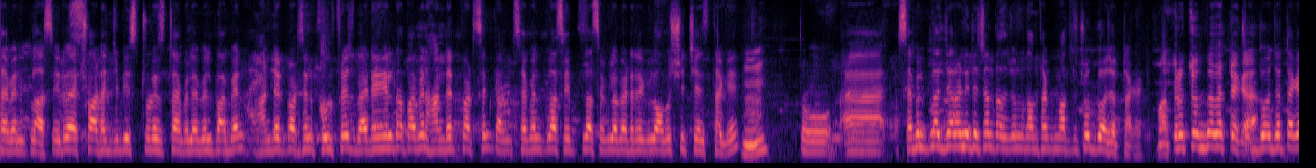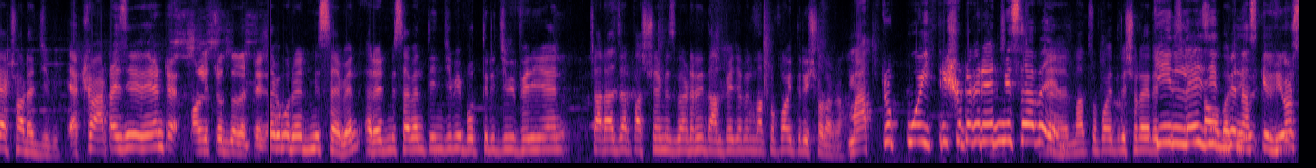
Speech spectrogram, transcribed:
সেভেন প্লাস এটাও একশো আঠাশ জিবি স্টোরেজটা অ্যাভেলেবেল পাবেন। Hundred percent full fresh battery হেলটা পাবেন হান্ড্রেড পার্সেন্ট কারণ সেভেন প্লাস এইট প্লাস এগুলো ব্যাটারিগুলো অবশ্যই চেঞ্জ থাকে। তো সেভেন প্লাস যারা নিতে চান তাদের জন্য দাম থাকবে মাত্র চোদ্দ হাজার টাকা। মাত্র চোদ্দ হাজার টাকা? চোদ্দ হাজার টাকা একশো আঠাশ জিবি একশো আঠাশ জিবি ভেরিয়েন্ট অনলি চোদ্দ হাজার টাকা। দেখব রেডমি সেভেন রেডমি সেভেন তিন জিবি বত্রিশ জিবি ভেরিয়েন্ট চার হাজার পাঁচশো এমএস ব্যাটারি দাম পেয়ে যাবেন মাত্র পঁয়ত্রিশশো টাকা। মাত্র পঁয়ত্রিশশো টাকা রেডমি সেভেন হ্যাঁ, মাত্র পঁয়ত্রিশশো টাকা কিনলেই 7 তাও আবার জিতবেন আজকে ভিউয়ার্স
